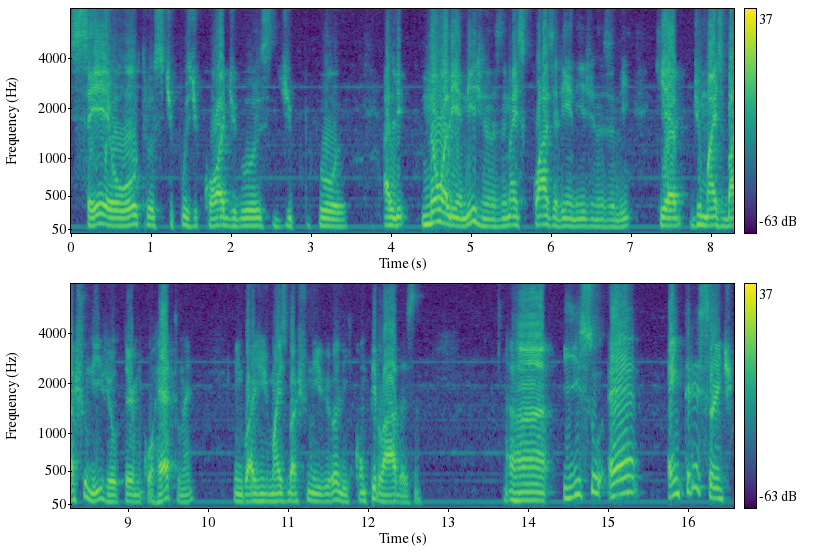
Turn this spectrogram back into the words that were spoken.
C ou outros tipos de códigos, tipo, ali, não alienígenas, né, mas quase alienígenas ali, que é de mais baixo nível, o termo correto, né? Linguagem de mais baixo nível ali, compiladas, né? Uh, e isso é, é interessante.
